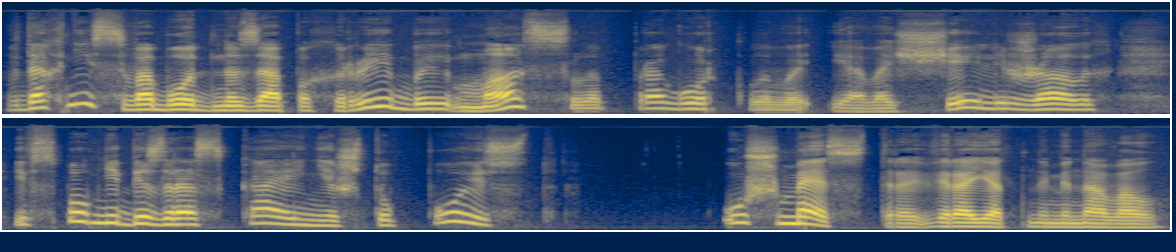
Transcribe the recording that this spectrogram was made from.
Вдохни свободно запах рыбы, масла прогорклого и овощей лежалых, и вспомни без раскаяния, что поезд уж местро, вероятно, миновал.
